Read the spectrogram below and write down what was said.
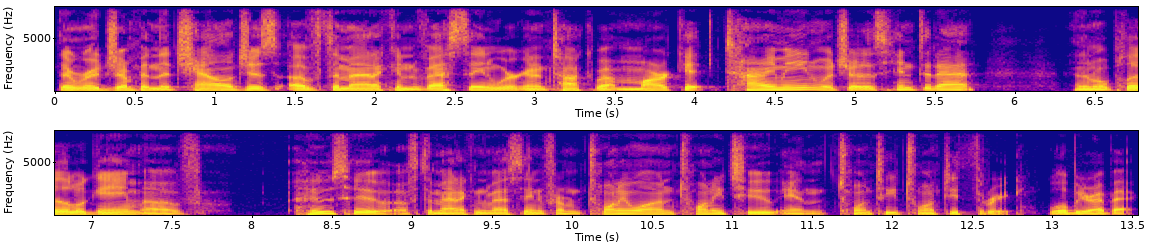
Then we're going to jump in the challenges of thematic investing. We're going to talk about market timing, which I just hinted at. And then we'll play a little game of who's who of thematic investing from 21, 22, and 2023. We'll be right back.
